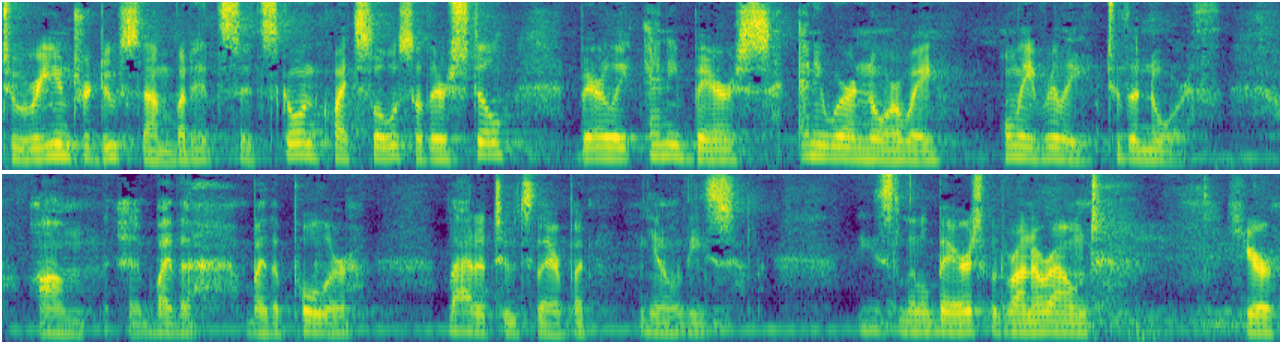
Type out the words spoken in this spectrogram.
to reintroduce them but it's it's going quite slow so there's still barely any bears anywhere in Norway only really to the north um, by the by the polar latitudes there. But you know these these little bears would run around here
